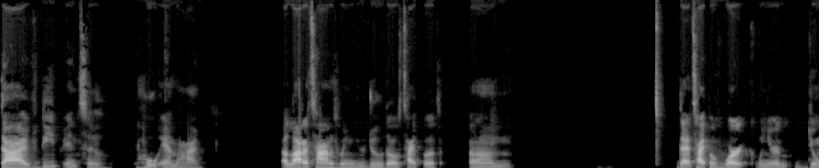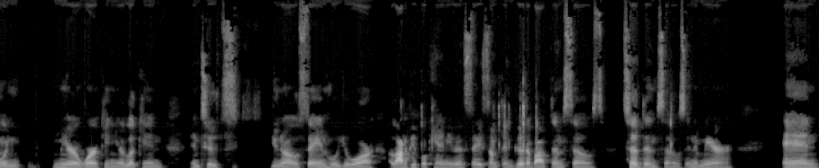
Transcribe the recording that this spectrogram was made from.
dive deep into who am I? A lot of times when you do those type of um, that type of work, when you're doing mirror work and you're looking into you know, saying who you are. A lot of people can't even say something good about themselves to themselves in the mirror. And,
